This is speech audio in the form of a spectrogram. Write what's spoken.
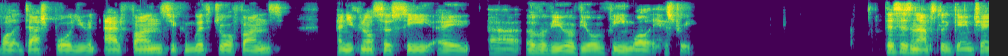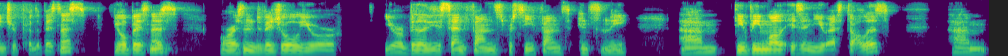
Wallet dashboard, you can add funds, you can withdraw funds, and you can also see a uh, overview of your Veem wallet history. This is an absolute game changer for the business, your business, or as an individual, your your ability to send funds, receive funds instantly. Um, the Veem wallet is in US dollars, um,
